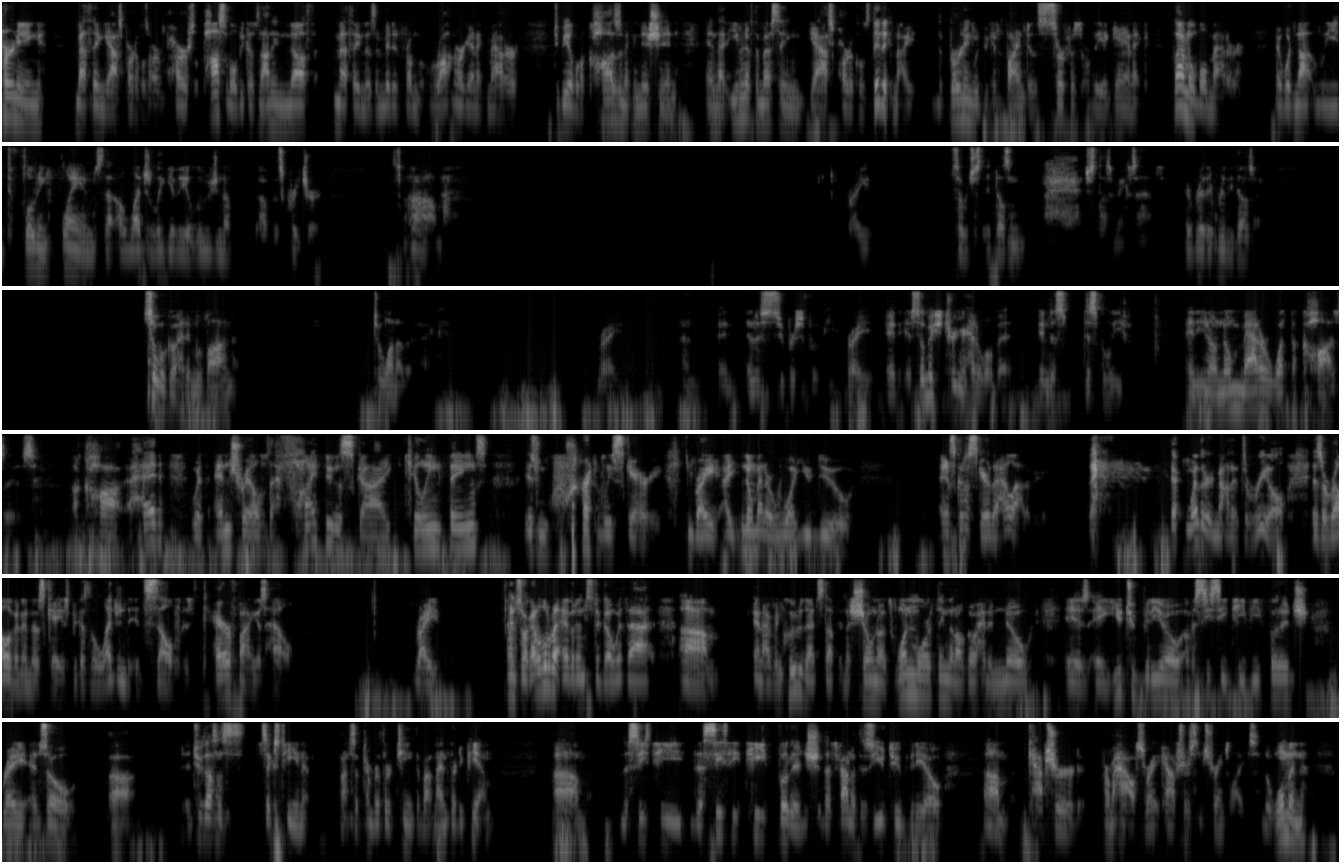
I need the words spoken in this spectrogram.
burning methane gas particles are possible because not enough methane is emitted from rotten organic matter to be able to cause an ignition, and that even if the methane gas particles did ignite, the burning would be confined to the surface of the organic flammable matter and would not lead to floating flames that allegedly give the illusion of, of this creature. Um, right? So it just it doesn't just doesn't make sense. It really it really doesn't. So we'll go ahead and move on to one other thing. Right. And and, and is super spooky, right? it, it still makes you turn your head a little bit in dis- disbelief. And you know, no matter what the cause is, a, co- a head with entrails that fly through the sky, killing things, is incredibly scary, right? I, no matter what you do, and it's gonna scare the hell out of you. Whether or not it's real is irrelevant in this case because the legend itself is terrifying as hell, right? And so I got a little bit of evidence to go with that. Um, and I've included that stuff in the show notes. One more thing that I'll go ahead and note is a YouTube video of a CCTV footage, right? And so, uh, 2016 on September 13th, about 9:30 p.m., um, the CT the CCT footage that's found at this YouTube video um, captured from a house, right? Captures some strange lights. The woman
